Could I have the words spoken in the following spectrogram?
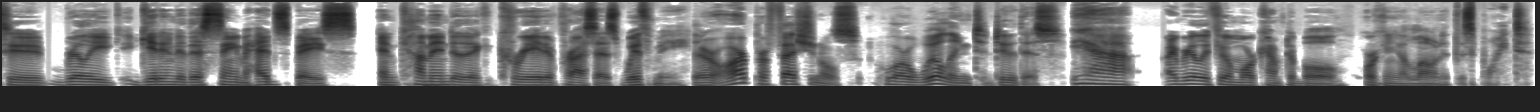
to really get into this same headspace and come into the creative process with me. There are professionals who are willing to do this. Yeah, I really feel more comfortable working alone at this point.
